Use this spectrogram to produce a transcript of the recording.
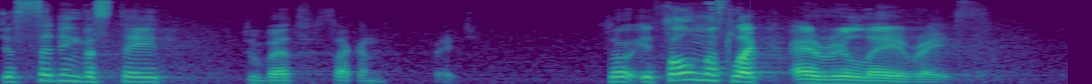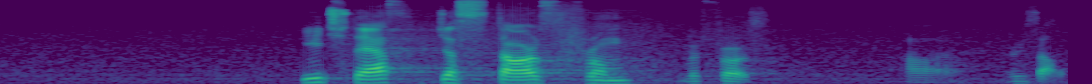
just setting the state to that second page. So it's almost like a relay race. Each test just starts from the first uh, result.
